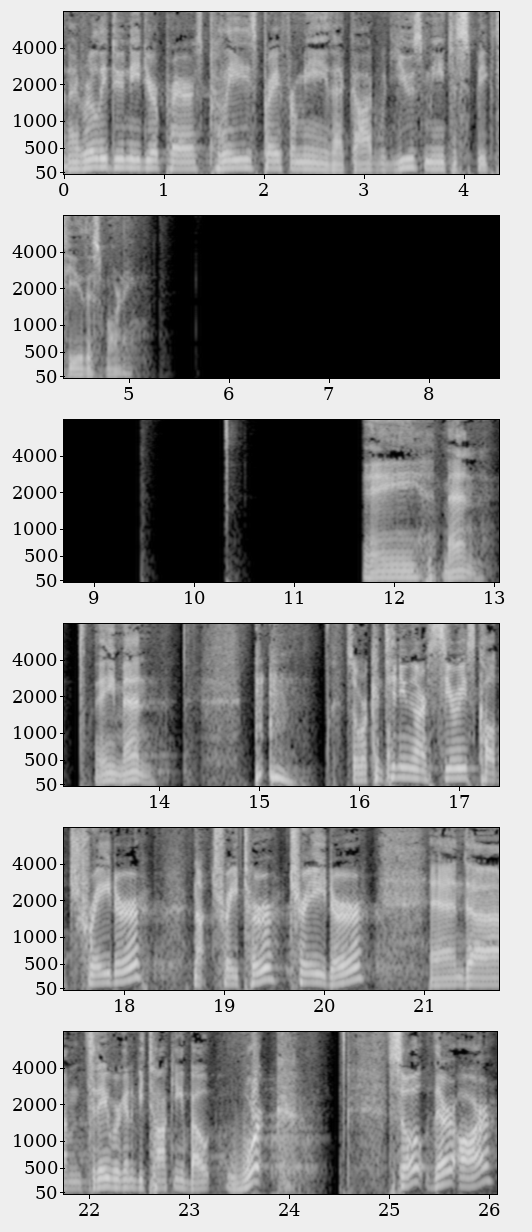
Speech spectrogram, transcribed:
And I really do need your prayers. Please pray for me that God would use me to speak to you this morning. Amen. Amen. so we're continuing our series called Trader, not traitor, trader. And um, today we're going to be talking about work. So there are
